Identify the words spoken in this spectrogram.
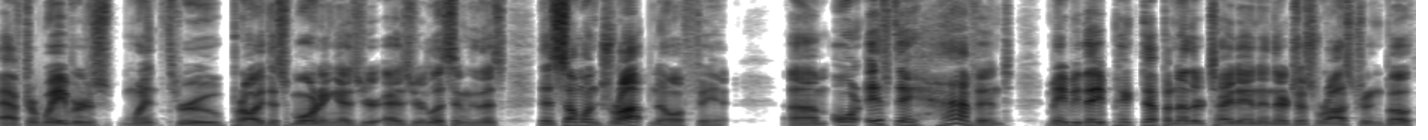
after waivers went through probably this morning as you're as you're listening to this that someone dropped Noah Fant. Um, or if they haven't, maybe they picked up another tight end and they're just rostering both.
